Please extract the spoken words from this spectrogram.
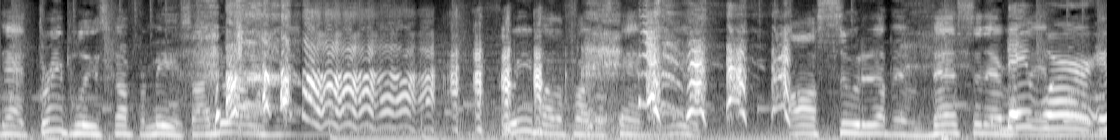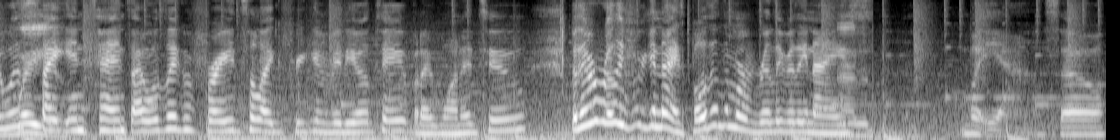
they had three police come for me, so I knew I was three motherfuckers came for me. All suited up and vested and everything. they were. It was waiting. like intense. I was like afraid to like freaking videotape, but I wanted to. But they were really freaking nice. Both of them were really, really nice. But yeah, so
